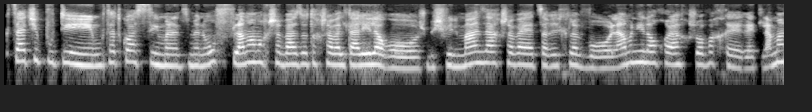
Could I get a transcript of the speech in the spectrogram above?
קצת שיפוטיים, קצת כועסים על עצמנו, אוף, למה המחשבה הזאת עכשיו עלתה לי לראש? בשביל מה זה עכשיו היה צריך לבוא? למה אני לא יכולה לחשוב אחרת? למה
